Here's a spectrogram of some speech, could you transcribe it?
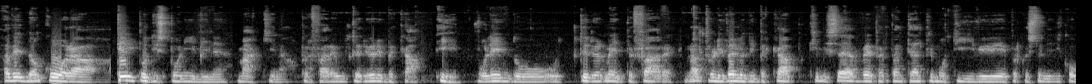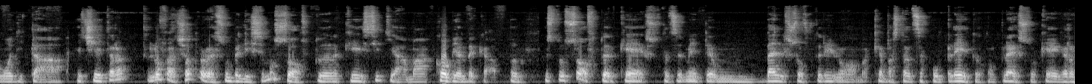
avendo ancora tempo disponibile macchina per fare ulteriori backup e volendo ulteriormente fare un altro livello di backup che mi serve per tanti altri motivi, per questioni di comodità, eccetera, lo faccio attraverso un bellissimo software che si chiama Cobian Backup. Questo software che è sostanzialmente un bel softwareino ma che è abbastanza completo, complesso, che è gratuito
